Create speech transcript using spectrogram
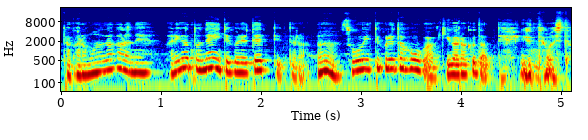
宝物だからね。ありがとうねいてくれてって言ったらうんそう言ってくれた方が気が楽だって 言ってました。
